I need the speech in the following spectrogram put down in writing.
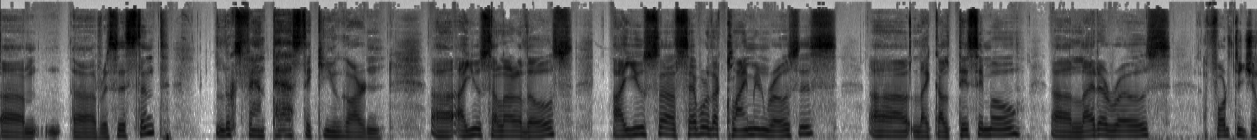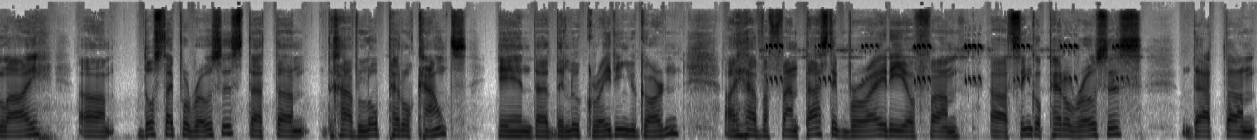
um, uh, resistant. Looks fantastic in your garden. Uh, I use a lot of those. I use uh, several of the climbing roses, uh, like Altissimo, uh, Lyda Rose, Fourth of July. Um, those type of roses that um, have low petal counts and uh, they look great in your garden. I have a fantastic variety of um, uh, single petal roses that um,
